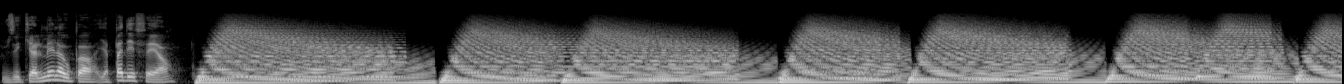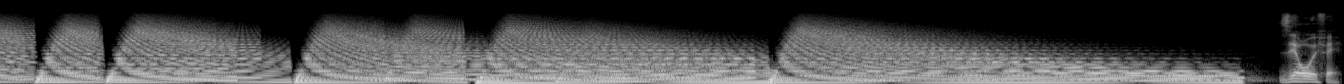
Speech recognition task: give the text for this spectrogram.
vous ai calmé là ou pas? Il n'y a pas d'effet. Hein Zéro effet.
